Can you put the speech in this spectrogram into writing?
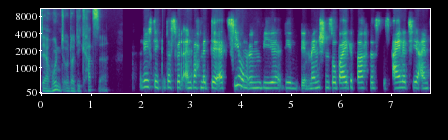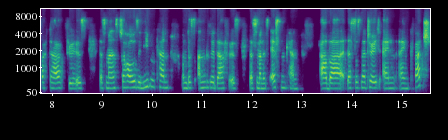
der Hund oder die Katze. Richtig, das wird einfach mit der Erziehung irgendwie den, den Menschen so beigebracht, dass das eine Tier einfach dafür ist, dass man es zu Hause lieben kann und das andere dafür ist, dass man es essen kann. Aber das ist natürlich ein, ein Quatsch,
